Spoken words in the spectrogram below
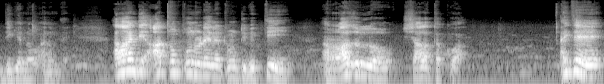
దిగను అనుంది. అలాంటి ఆత్మపూర్ణుడైనటువంటి వ్యక్తి రాజుల్లో చాలా తక్కువ. అయితే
